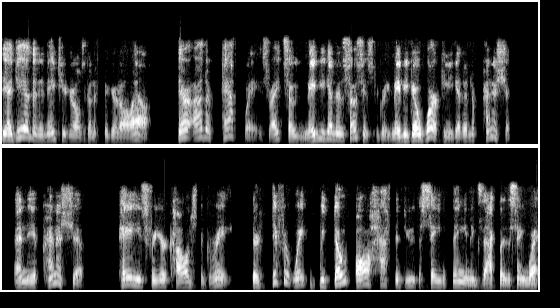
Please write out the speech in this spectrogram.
the idea that an 18 year old is going to figure it all out, there are other pathways, right? So maybe you get an associate's degree, maybe you go work and you get an apprenticeship, and the apprenticeship pays for your college degree. There are different ways. We don't all have to do the same thing in exactly the same way.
